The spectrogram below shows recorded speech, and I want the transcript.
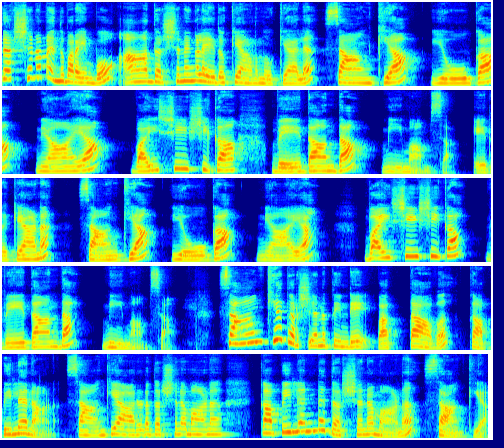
ദർശനം എന്ന് പറയുമ്പോൾ ആ ദർശനങ്ങൾ ഏതൊക്കെയാണെന്ന് നോക്കിയാൽ? സാഖ്യ യോഗ ന്യായ വൈശേഷിക വേദാന്ത മീമാംസ. ഏതൊക്കെയാണ്? സാഖ്യ യോഗ ന്യായ വൈശേഷിക വേദാന്ത മീമാംസ. സാഖ്യ ദർശനത്തിന്റെ വക്താവ് കപിലനാണ്. സാഖ്യ ആരുടെ ദർശനമാണ്? കപിലന്റെ ദർശനമാണ് സാഖ്യ.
